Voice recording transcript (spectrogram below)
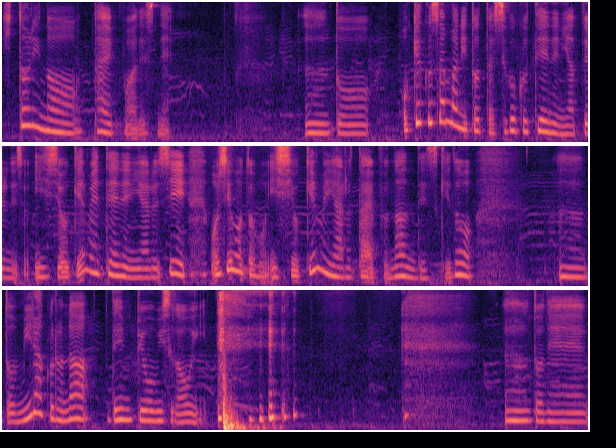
一人のタイプはですねうんとお客様にとってはすごく丁寧にやってるんですよ。一生懸命丁寧にやるしお仕事も一生懸命やるタイプなんですけどうんとミラクルな伝票ミスが多い。うんとね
